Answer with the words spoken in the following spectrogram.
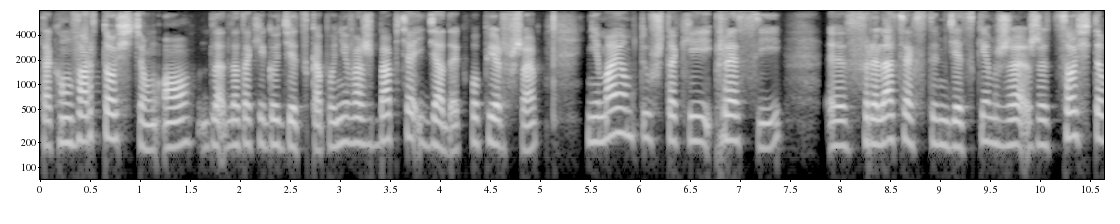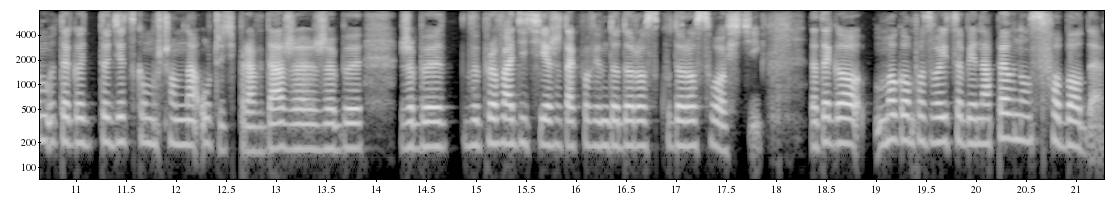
taką wartością o, dla, dla takiego dziecka, ponieważ babcia i dziadek po pierwsze nie mają już takiej presji, E, w relacjach z tym dzieckiem, że, że coś to, tego to dziecko muszą nauczyć, prawda, że, żeby, żeby wyprowadzić je, że tak powiem, do dorosku, dorosłości. Dlatego mogą pozwolić sobie na pełną swobodę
